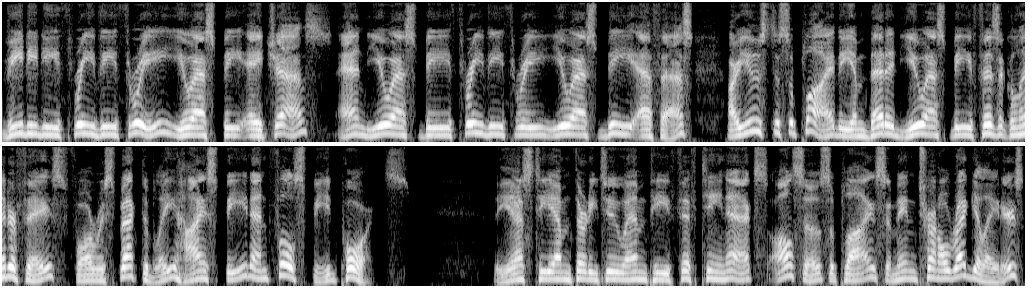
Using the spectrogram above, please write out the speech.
VDD3v3 USB-HS and USB 3v3 USB-FS are used to supply the embedded USB physical interface for respectively high-speed and full-speed ports. The STM32MP15X also supplies some internal regulators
